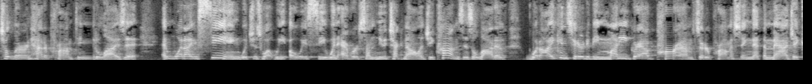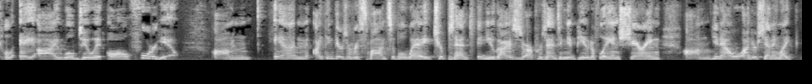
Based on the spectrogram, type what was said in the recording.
to learn how to prompt and utilize it. And what I'm seeing, which is what we always see whenever some new technology comes, is a lot of what I consider to be money grab programs that are promising that the magical AI will do it all for you. Um, and I think there's a responsible way to present it. You guys are presenting it beautifully and sharing, um, you know, understanding like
